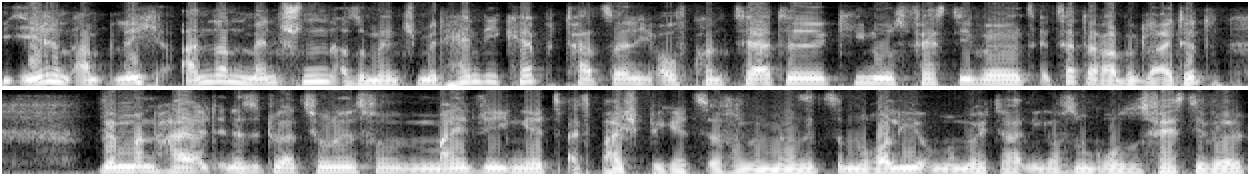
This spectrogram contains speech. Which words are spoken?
die ehrenamtlich anderen Menschen, also Menschen mit Handicap, tatsächlich auf Konzerte, Kinos, Festivals etc. begleitet wenn man halt in der Situation ist, von meinetwegen jetzt, als Beispiel jetzt, von wenn man sitzt im Rolli und man möchte halt nicht auf so ein großes Festival,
